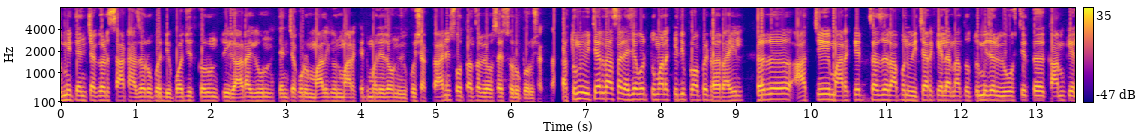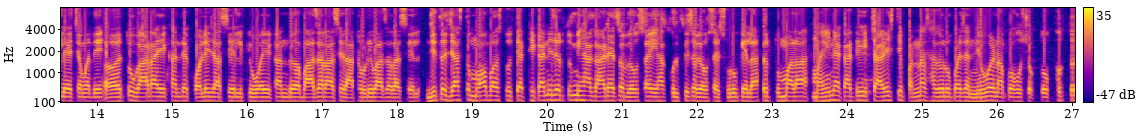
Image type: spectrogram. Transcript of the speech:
तुम्ही त्यांच्याकडे साठ हजार रुपये डिपॉझिट करून तुम्ही गाडा घेऊन त्यांच्याकडून माल घेऊन मार्केटमध्ये जाऊन विकू शकता आणि स्वतःचा व्यवसाय सुरू करू शकता. तुम्ही विचारत असाल याच्यावर तुम्हाला किती प्रॉफिट राहील? तर आजचे मार्केटचा जर आपण विचार केला ना तर तुम्ही जर व्यवस्थित काम केलं याच्यामध्ये तो गाडा एखाद्या कॉलेज असेल किंवा एखादं बाजार असेल आठवडी बाजार असेल जिथं जास्त मॉब असतो त्या ठिकाणी जर तुम्ही हा गाड्याचा व्यवसाय हा कुल्फीचा व्यवसाय सुरू केला तर तुम्हाला महिन्याकाठी चाळीस ते पन्नास हजार रुपयाचा निव्वळ नफा होऊ शकतो. फक्त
